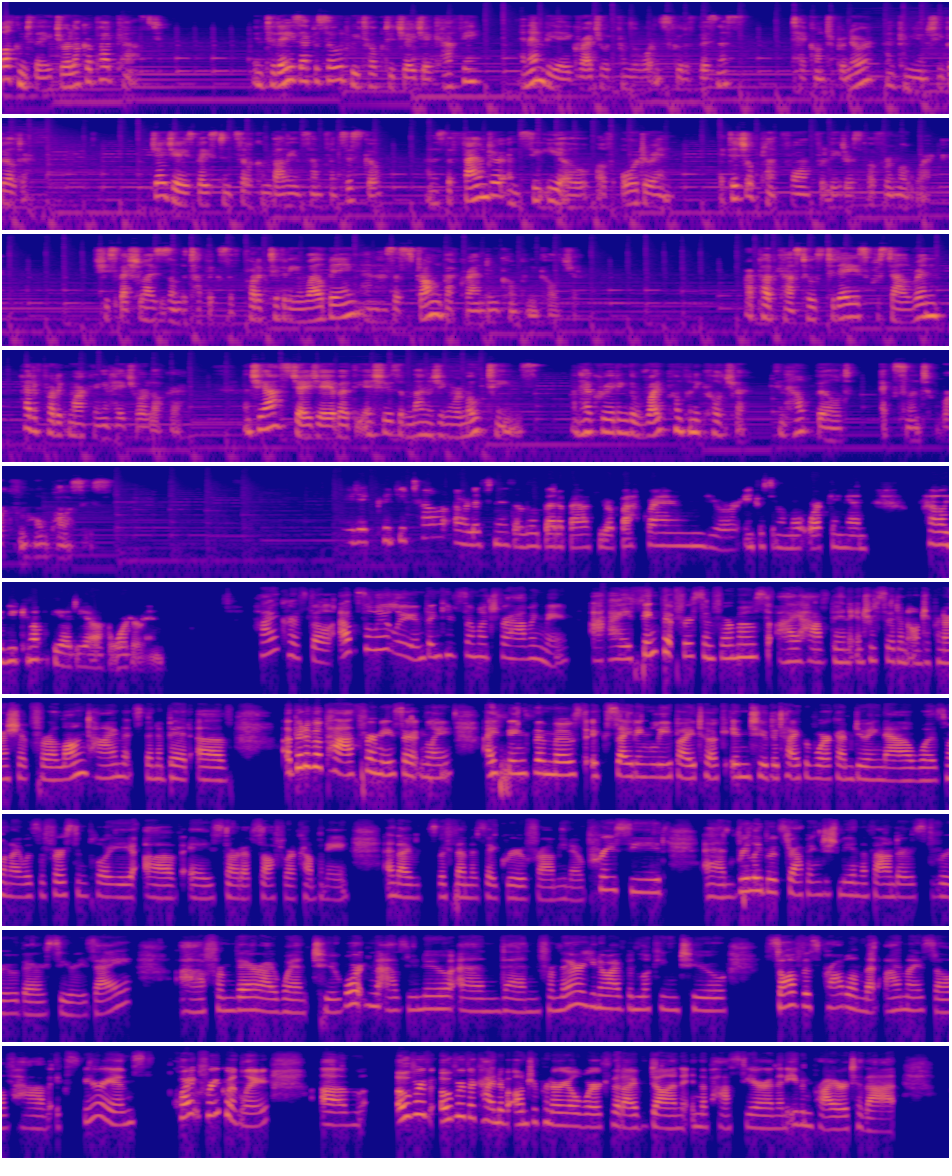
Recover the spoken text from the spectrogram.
Welcome to the HR Locker podcast. In today's episode, we talk to JJ Caffey, an MBA graduate from the Wharton School of Business, tech entrepreneur, and community builder. JJ is based in Silicon Valley in San Francisco and is the founder and CEO of OrderIn, a digital platform for leaders of remote work. She specializes on the topics of productivity and well-being and has a strong background in company culture. Our podcast host today is Christelle Rinn, Head of Product Marketing at HR Locker, and she asked JJ about the issues of managing remote teams and how creating the right company culture can help build excellent work from home policies. JJ, could you tell our listeners a little bit about your background, your interest in remote working, and how you came up with the idea of OrderIn? Hi, Crystal. Absolutely. And thank you so much for having me. I think that first and foremost, I have been interested in entrepreneurship for a long time. It's been a bit of a bit of a path for me, certainly. Mm-hmm. I think the most exciting leap I took into the type of work I'm doing now was when I was the first employee of a startup software company. And I was with them as they grew from, you know, pre seed and really bootstrapping just me and the founders through their Series A. Uh, from there, I went to Wharton, as you knew, and then from there, you know, I've been looking to solve this problem that I myself have experienced quite frequently. Um, over over the kind of entrepreneurial work that I've done in the past year, and then even prior to that,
